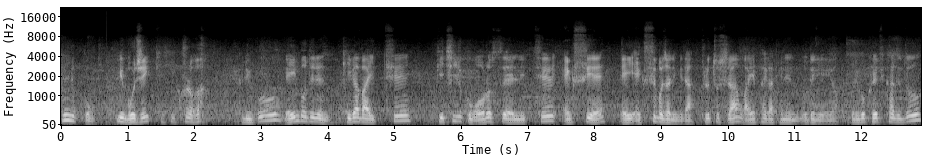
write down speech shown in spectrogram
360. 이게 뭐지? 이 쿨러가? 그리고 메인보드는 기가바이트 B760 오로스 엘리트 X의 AX 버전입니다. 블루투스랑 와이파이가 되는 모델이에요. 그리고 그래픽카드도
